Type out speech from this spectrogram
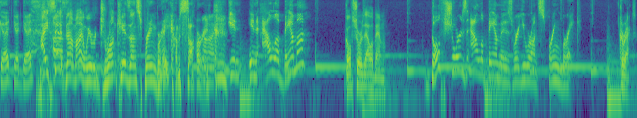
good, good, good. I said it's not mine. We were drunk kids on spring break. I'm sorry. Uh, in in Alabama, Gulf Shores, Alabama. Gulf Shores, Alabama is where you were on spring break. Correct.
